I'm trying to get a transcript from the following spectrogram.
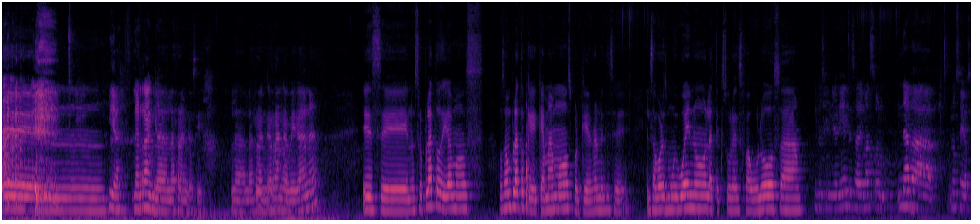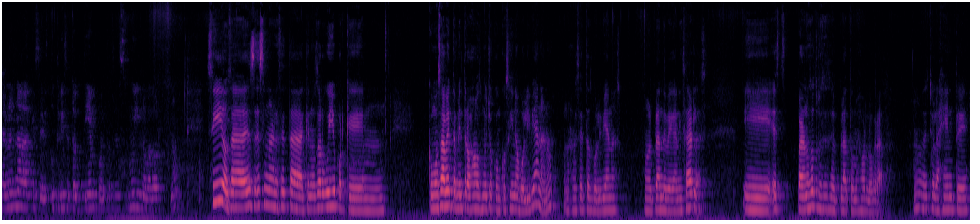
Eh, Mira, la ranga. la, la ranga, sí. La, la ranga, ranga vegana. Es eh, nuestro plato, digamos, o sea, un plato que, que amamos porque realmente se, el sabor es muy bueno, la textura es fabulosa. Y los ingredientes además son nada, no sé, o sea, no es nada que se utilice todo el tiempo, entonces es muy innovador, ¿no? Sí, o sea, es, es una receta que nos da orgullo porque, mm, como saben, también trabajamos mucho con cocina boliviana, ¿no? Con las recetas bolivianas, con el plan de veganizarlas. Y es, para nosotros es el plato mejor logrado. ¿no? De hecho, la gente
